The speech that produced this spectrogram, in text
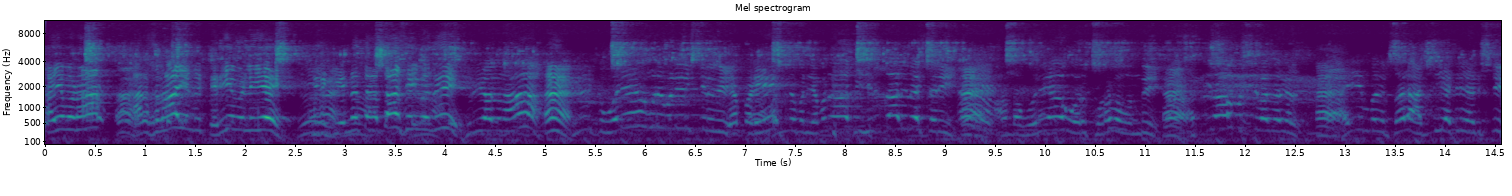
கயவனா? அரசனா? என்று தெரியவில்லையே. இதுக்கு என்ன தாத்தா செய்வது? ஒரே இருக்கிறது எப்படி? வந்தவன் எவனாவது இருந்தாலுமே சரி. அந்த ஒரே ஒரு குறவை வந்து அத்தியாபுரத்து வந்தவர்கள் ஐம்பது பேர் அடி அடி அடிச்சு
